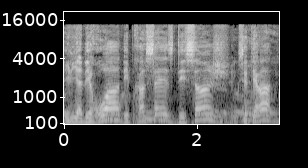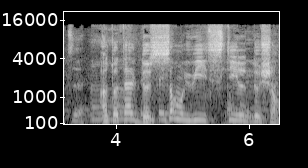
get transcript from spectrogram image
Il y a des rois, des princesses, des singes, etc. Un total de 108 styles de chant.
